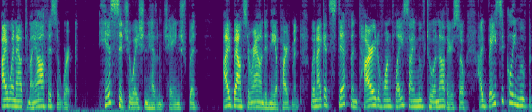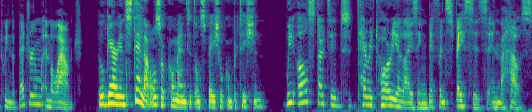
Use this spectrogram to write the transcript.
I went out to my office at work. His situation hasn't changed, but I bounce around in the apartment. When I get stiff and tired of one place, I move to another, so I basically move between the bedroom and the lounge. Bulgarian Stella also commented on spatial competition. We all started territorializing different spaces in the house.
